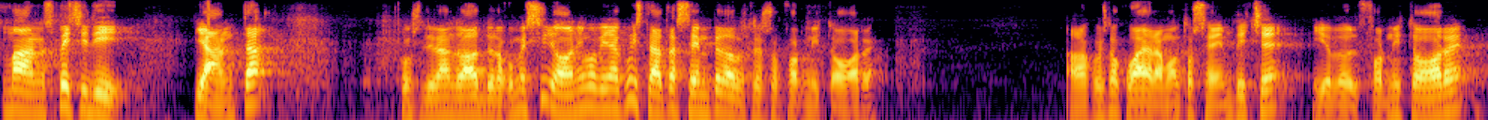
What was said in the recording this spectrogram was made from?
ma una specie di pianta, considerando albero come sinonimo, viene acquistata sempre dallo stesso fornitore. Allora questo qua era molto semplice, io avevo il fornitore,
